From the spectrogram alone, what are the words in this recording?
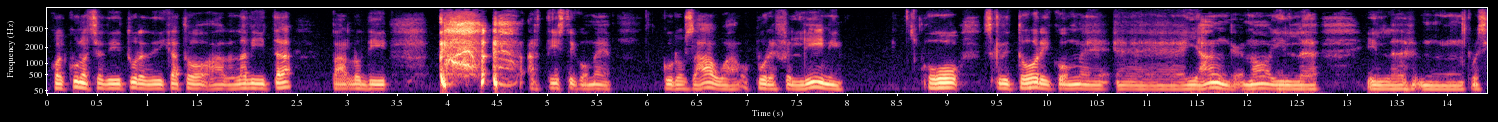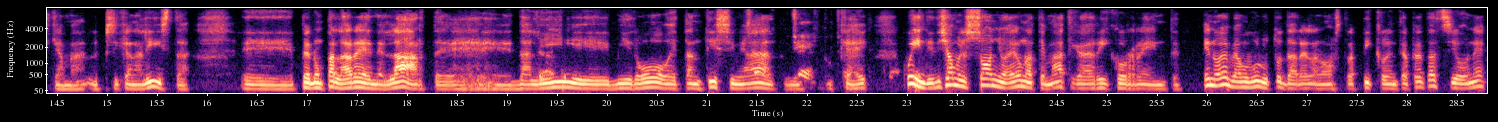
qualcuno ci ha addirittura dedicato alla vita, parlo di artisti come Kurosawa oppure Fellini o scrittori come eh, Young, no? il, il, mm, come si chiama, il psicanalista, eh, per non parlare nell'arte, eh, Dalì, certo. Miro e tantissimi certo, altri. Certo, okay? certo, certo. Quindi diciamo il sogno è una tematica ricorrente e noi abbiamo voluto dare la nostra piccola interpretazione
